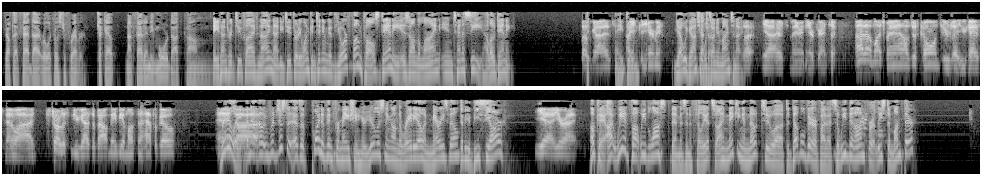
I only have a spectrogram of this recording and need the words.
Get off that fad diet roller coaster forever. Check out NotFatAnymore.com. 800 259 9231. Continuing with your phone calls, Danny is on the line in Tennessee. Hello, Danny. What's up, guys? Hey, Are Dan. you, can you hear me? Yeah, we got you. Gotcha. What's on your mind tonight? Uh, yeah, I heard some interference. there. Uh, not much, man. I was just calling to let you guys know. I started listening to you guys about maybe a month and a half ago. And, really? Uh, no, no, just as a point of information here, you're listening on the radio in Marysville? WBCR? Yeah, you're right. Okay, I, we had thought we'd lost them as an affiliate, so I'm making a note to uh, to double verify that. So we've been on for at least a month there.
